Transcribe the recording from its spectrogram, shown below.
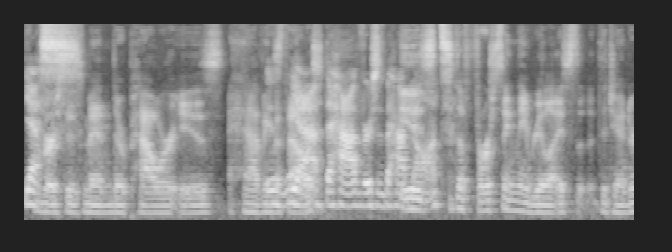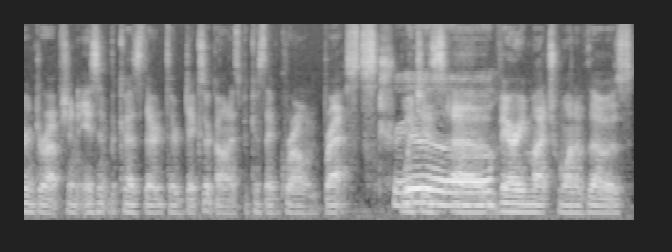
Yes. Versus men, their power is having Is, the yeah, the have versus the have is nots. the first thing they realize that the gender interruption isn't because their their dicks are gone; it's because they've grown breasts, which is uh, very much one of those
